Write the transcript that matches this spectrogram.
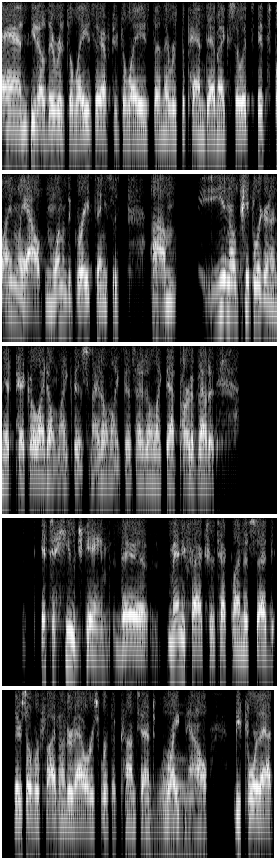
And you know, there was delays after delays. Then there was the pandemic, so it's it's finally out. And one of the great things is. Um, you know, people are going to nitpick. Oh, I don't like this, and I don't like this, I don't like that part about it. It's a huge game. The manufacturer Techland has said there's over 500 hours worth of content Whoa. right now. Before that,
